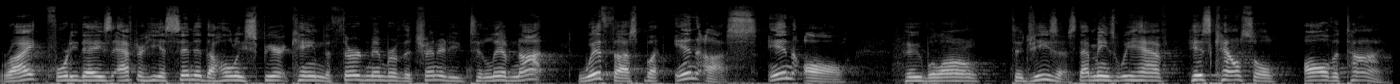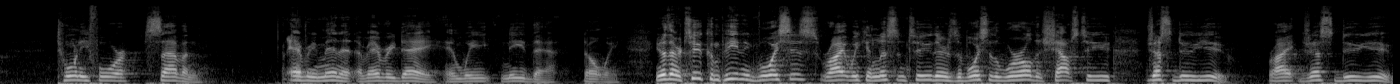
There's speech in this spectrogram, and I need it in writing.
right? 40 days after he ascended, the Holy Spirit came, the third member of the Trinity, to live not with us, but in us, in all who belong to Jesus. That means we have his counsel all the time. 24 7, every minute of every day, and we need that, don't we? You know, there are two competing voices, right, we can listen to. There's the voice of the world that shouts to you, just do you, right? Just do you.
